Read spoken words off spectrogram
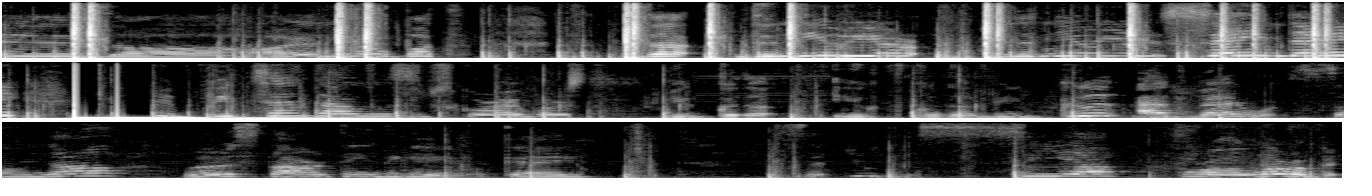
is uh, I don't know but the new year the new year same day you be 10,000 subscribers you gotta you gotta be good at Bedwars. So now we're starting the game okay? So, see ya for a little bit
